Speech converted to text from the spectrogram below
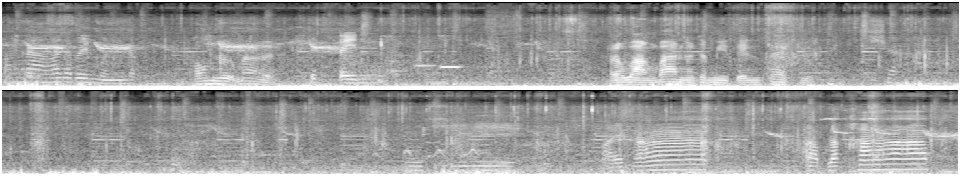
ข้างหน้าก็จะเป็นเหมือนแบบห้องเยอะมากเลย เป็นเต็นท์ระหว่างบ้านก็จะมีเต็นท์แทรกอยู่ใช่โอเค ไปครับกลับแล้วครับ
